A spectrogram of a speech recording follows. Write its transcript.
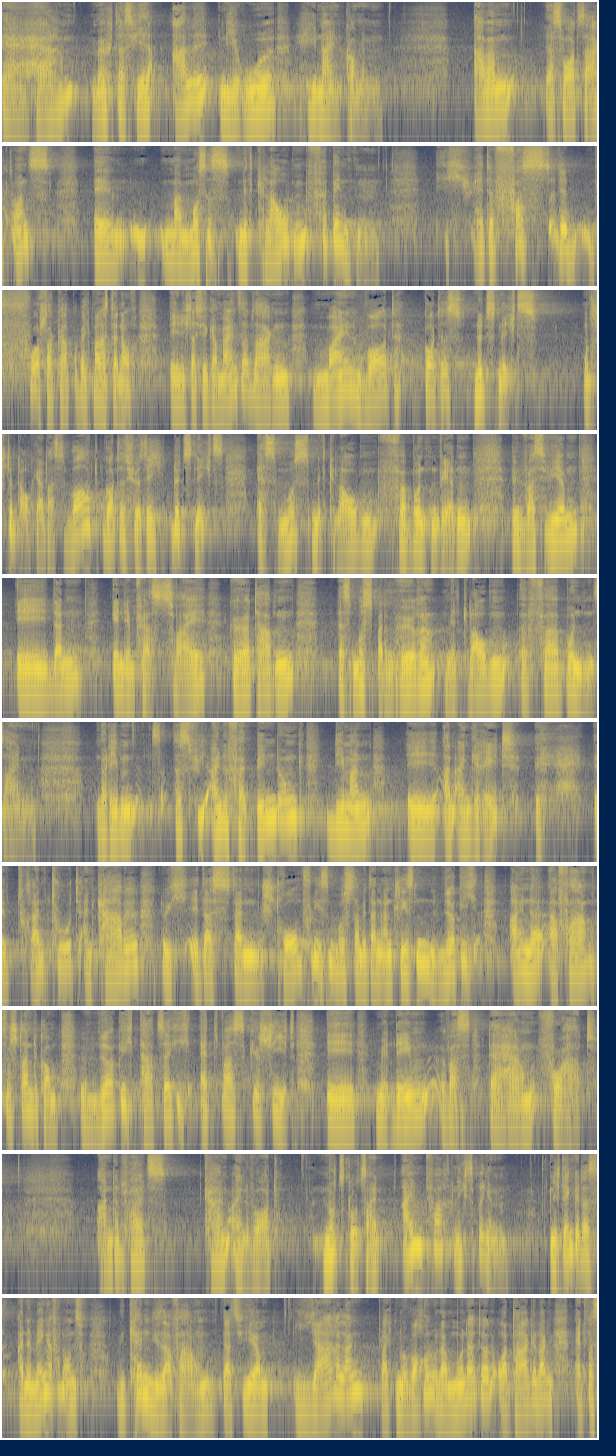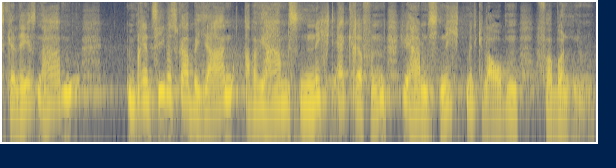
der Herr möchte, dass wir alle in die Ruhe hineinkommen. Aber das Wort sagt uns, äh, man muss es mit Glauben verbinden. Ich hätte fast den Vorschlag gehabt, aber ich mache es dennoch, ähnlich, dass wir gemeinsam sagen, mein Wort Gottes nützt nichts. Und es stimmt auch, ja, das Wort Gottes für sich nützt nichts. Es muss mit Glauben verbunden werden, was wir dann in dem Vers 2 gehört haben. Es muss bei dem Hörer mit Glauben äh, verbunden sein. Und Lieben, das ist wie eine Verbindung, die man an ein Gerät äh, dran tut, ein Kabel, durch das dann Strom fließen muss, damit dann anschließend wirklich eine Erfahrung zustande kommt, wirklich tatsächlich etwas geschieht äh, mit dem, was der Herr vorhat. Andernfalls kann ein Wort nutzlos sein, einfach nichts bringen. Und ich denke, dass eine Menge von uns, wir kennen diese Erfahrung, dass wir jahrelang, vielleicht nur Wochen oder Monate oder Tage lang etwas gelesen haben, im Prinzip sogar bejahen, aber wir haben es nicht ergriffen, wir haben es nicht mit Glauben verbunden.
